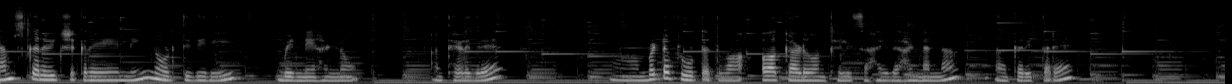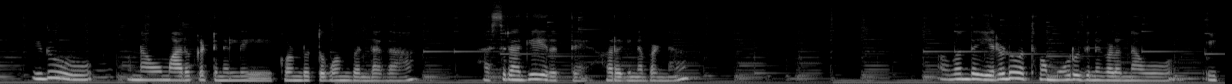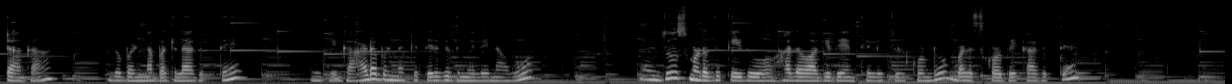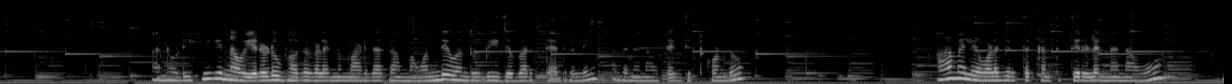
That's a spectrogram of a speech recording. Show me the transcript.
ನಮಸ್ಕಾರ ವೀಕ್ಷಕರೇ, ನೀವು ನೋಡ್ತಿದ್ದೀರಿ ಬೆಣ್ಣೆ ಹಣ್ಣು ಅಂತ ಹೇಳಿದರೆ ಬಟರ್ ಫ್ರೂಟ್ ಅಥವಾ ಅವಕಾಡೋ ಅಂತ ಹೇಳಿ ಸಹ ಇದೆ ಹಣ್ಣನ್ನು ಕರೀತಾರೆ. ಇದು ನಾವು ಮಾರುಕಟ್ಟೆಯಲ್ಲಿ ಕೊಂಡು ತಗೊಂಡು ಬಂದಾಗ ಹಸಿರಾಗೇ ಇರುತ್ತೆ ಹೊರಗಿನ ಬಣ್ಣ. ಒಂದು ಎರಡು ಅಥವಾ ಮೂರು ದಿನಗಳನ್ನು ನಾವು ಇಟ್ಟಾಗ ಇದು ಬಣ್ಣ ಬದಲಾಗುತ್ತೆ. ಹೀಗೆ ಗಾಢ ಬಣ್ಣಕ್ಕೆ ತಿರುಗಿದ ಮೇಲೆ ನಾವು ಜ್ಯೂಸ್ ಮಾಡೋದಕ್ಕೆ ಇದು ಹದವಾಗಿದೆ ಅಂಥೇಳಿ ತಿಳ್ಕೊಂಡು ಬಳಸ್ಕೊಳ್ಬೇಕಾಗತ್ತೆ. ನೋಡಿ, ಹೀಗೆ ನಾವು ಎರಡು ಭಾಗಗಳನ್ನು ಮಾಡಿದಾಗ ಒಂದೇ ಒಂದು ಬೀಜ ಬರುತ್ತೆ ಅದರಲ್ಲಿ. ಅದನ್ನು ನಾವು ತೆಗೆದಿಟ್ಕೊಂಡು, ಆಮೇಲೆ ಒಳಗಿರ್ತಕ್ಕಂಥ ತಿರುಳನ್ನು ನಾವು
